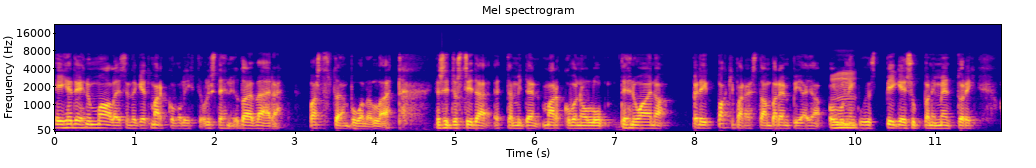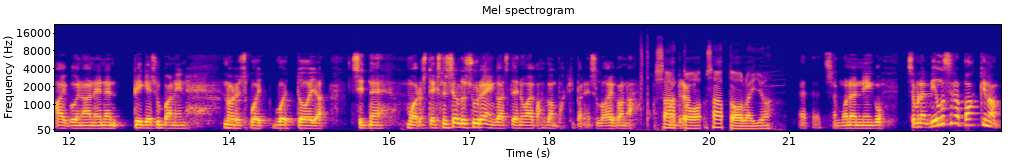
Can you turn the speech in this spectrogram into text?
ei he tehnyt maaleja sen takia, että Markov oli, olisi tehnyt jotain väärää vastustajan puolella. Että, ja sitten just sitä, että miten Markov on ollut tehnyt aina peli pakkipareistaan parempia ja ollut mm. niin kuin just P.K. Subbanin mentori aikoinaan ennen P.K. Subbanin Norris-voittoa ja sitten ne muodosti, eikö ne sieltä Surein kanssa tehnyt aika hyvän pakkiparin silloin aikana? Saatto, saatto olla joo. Et, et semmoinen, niin kuin, semmoinen, millaisena pakkina,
